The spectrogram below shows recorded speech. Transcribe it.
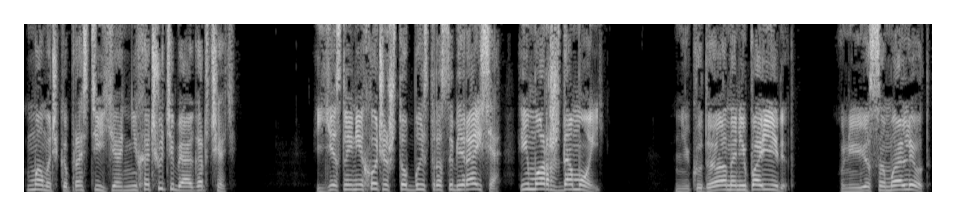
Мамочка, прости, я не хочу тебя огорчать. Если не хочешь, то быстро собирайся и марш домой!» «Никуда она не поедет. У нее самолет!»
